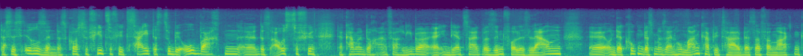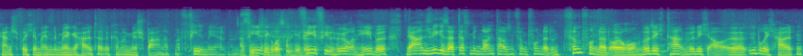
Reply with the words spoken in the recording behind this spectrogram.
Das ist Irrsinn. Das kostet viel zu viel Zeit, das zu beobachten, äh, das auszuführen. Da kann man doch einfach lieber äh, in der Zeit was Sinnvolles lernen äh, und da gucken, dass man sein Humankapital besser vermarkten kann, sprich am Ende mehr Gehalt hat, da kann man mehr sparen, hat man viel mehr. Man also viel, viel größeren Hebel. Viel, viel höheren Hebel. Ja, also wie gesagt, das mit 9.500 und 500 Euro würde ich, würde ich äh, übrig halten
